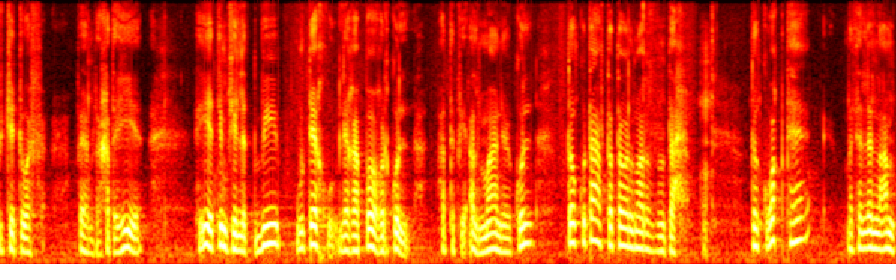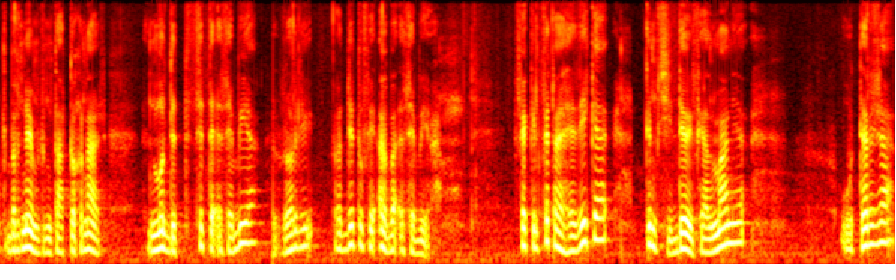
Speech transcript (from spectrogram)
باش تتوفى. فهمت خاطر هي هي تمشي للطبيب وتاخذ لي رابور الكل حتى في ألمانيا الكل. donc وتعرف تطور المرض نتاعها donc وقتها مثلا عملت برنامج نتاع ال tournage لمدة ستة أسابيع زوري رديته في أربع أسابيع. فك الفترة هذيك تمشي تداوي في ألمانيا وترجع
